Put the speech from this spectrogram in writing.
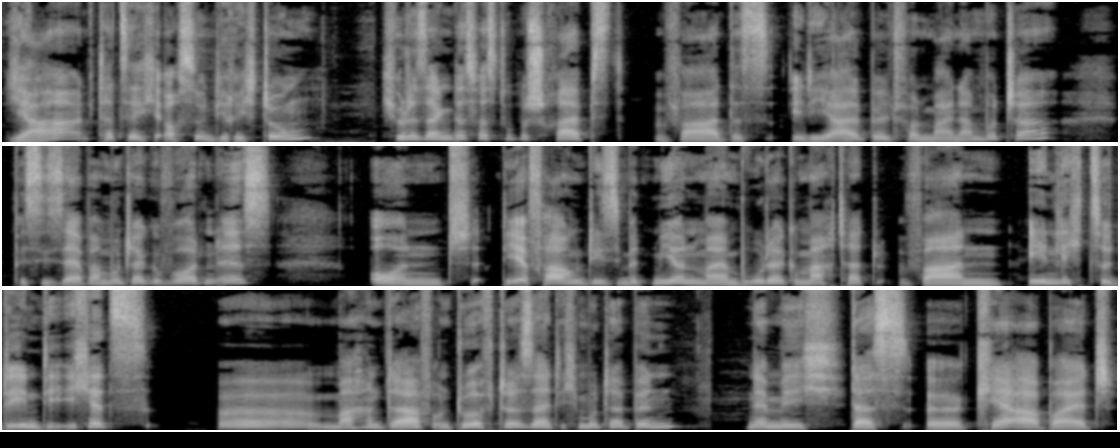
Ja, tatsächlich auch so in die Richtung. Ich würde sagen, das, was du beschreibst, war das Idealbild von meiner Mutter, bis sie selber Mutter geworden ist. Und die Erfahrungen, die sie mit mir und meinem Bruder gemacht hat, waren ähnlich zu denen, die ich jetzt äh, machen darf und durfte, seit ich Mutter bin. Nämlich, dass äh, Care-Arbeit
